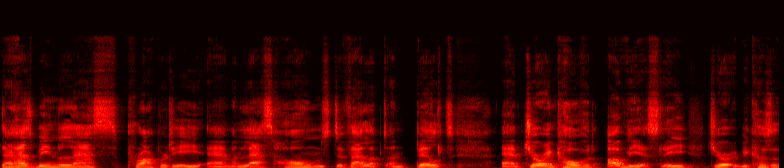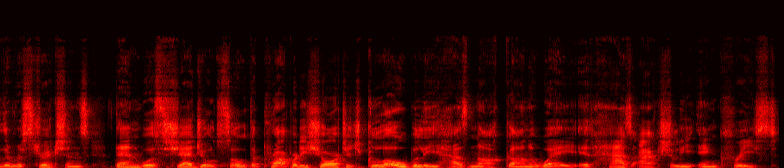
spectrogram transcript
there has been less property um, and less homes developed and built uh, during COVID, obviously, dur- because of the restrictions, then was scheduled. So the property shortage globally has not gone away, it has actually increased.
